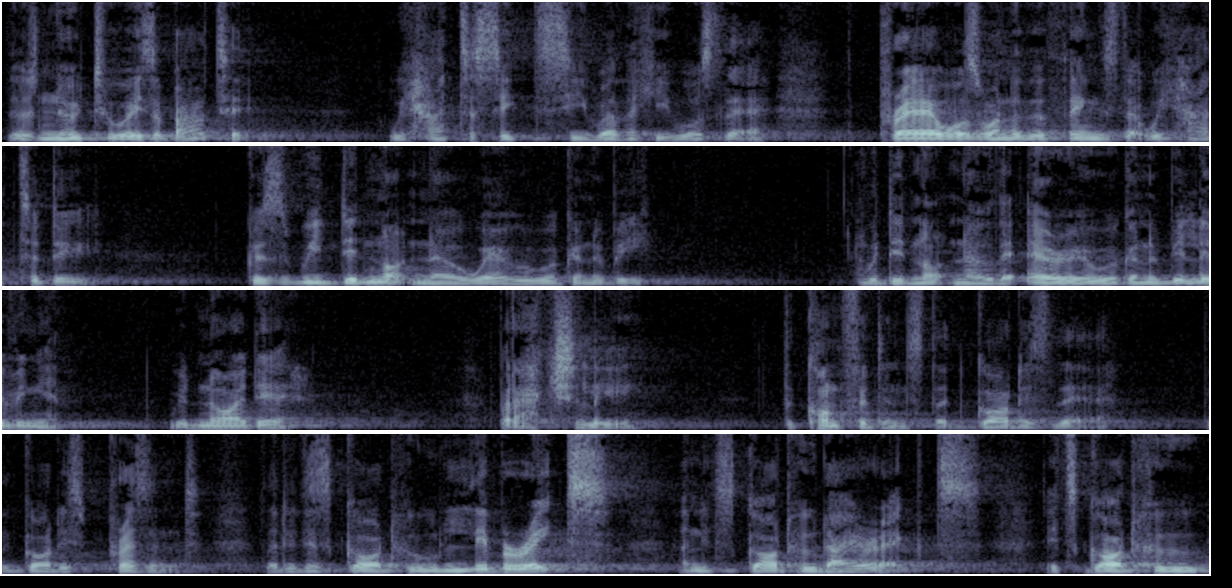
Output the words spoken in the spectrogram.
There was no two ways about it. We had to seek to see whether He was there. Prayer was one of the things that we had to do because we did not know where we were going to be. We did not know the area we were going to be living in. We had no idea. But actually, the confidence that God is there, that God is present, that it is God who liberates and it's God who directs. It's God who,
